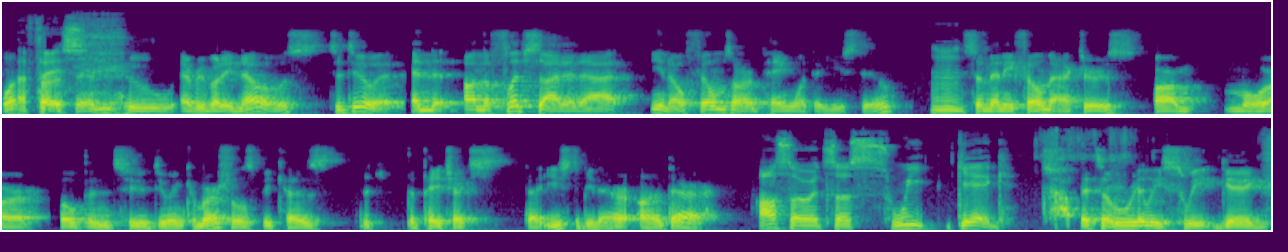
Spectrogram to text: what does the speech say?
one person who everybody knows to do it. And on the flip side of that, you know, films aren't paying what they used to. Mm. So many film actors are more open to doing commercials because the, the paychecks that used to be there aren't there. Also, it's a sweet gig. It's a really sweet gig.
